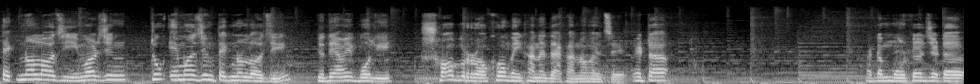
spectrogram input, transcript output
technology emerging to emerging technology যদি আমি বলি, সব রকম এখানে দেখানো হয়েছে। এটা একটা মোটর যেটা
